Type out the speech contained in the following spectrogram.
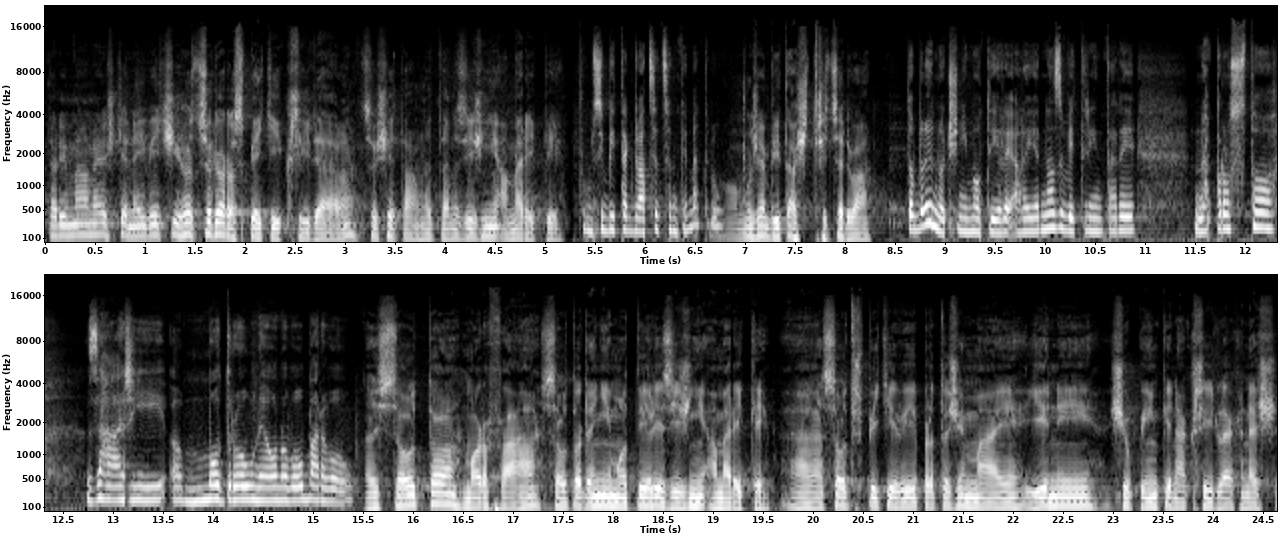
Tady máme ještě největšího co do rozpětí křídel, což je tam ten z Jižní Ameriky. To musí být tak 20 cm? No, může být až 32. To byly noční motýly, ale jedna z vitrín tady naprosto září modrou neonovou barvou. Jsou to morfa, jsou to denní motýly z Jižní Ameriky. Eh, jsou třpitiví, protože mají jiný šupínky na křídlech než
